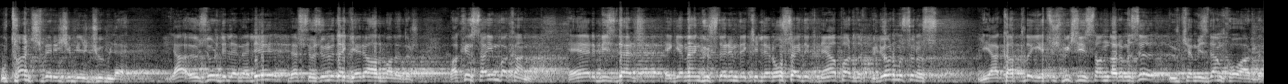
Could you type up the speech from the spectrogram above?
Utanç verici bir cümle. Ya özür dilemeli ve sözünü de geri almalıdır. Bakın Sayın Bakan, eğer bizler egemen güçlerin vekilleri olsaydık ne yapardık biliyor musunuz? Liyakatlı yetişmiş insanlarımızı ülkemizden kovardık.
